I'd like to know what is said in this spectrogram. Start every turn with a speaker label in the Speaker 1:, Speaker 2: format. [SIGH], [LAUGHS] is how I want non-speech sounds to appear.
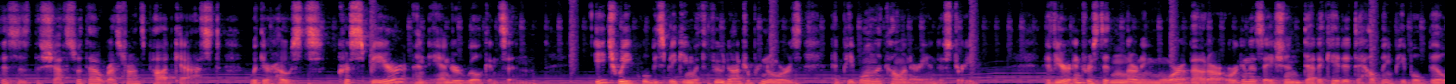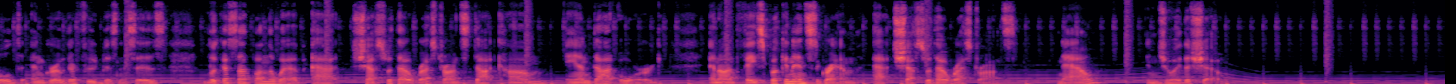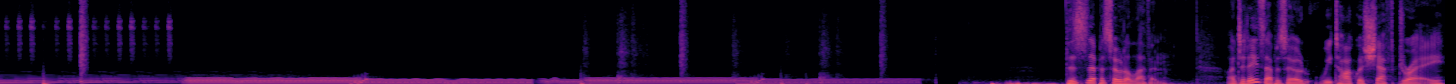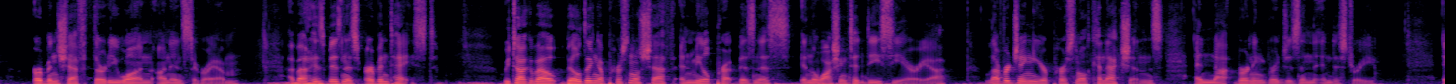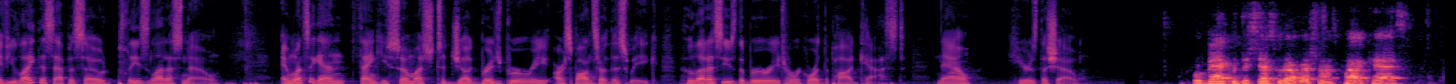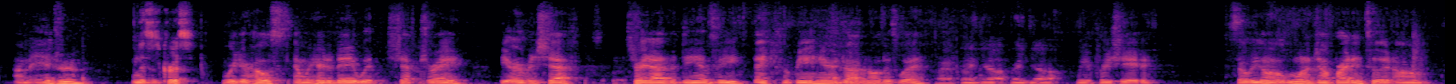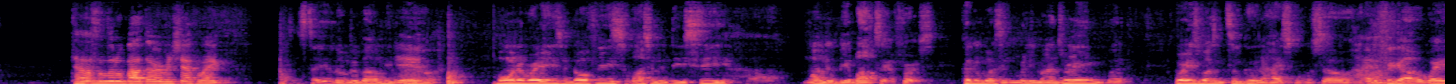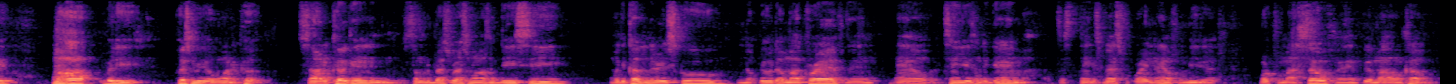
Speaker 1: This is the Chefs Without Restaurants podcast with your hosts, Chris Spear and Andrew Wilkinson. Each week, we'll be speaking with food entrepreneurs and people in the culinary industry. If you're interested in learning more about our organization dedicated to helping people build and grow their food businesses, look us up on the web at chefswithoutrestaurants.com and .org and on Facebook and Instagram at Chefs Without Restaurants. Now, enjoy the show. This is episode 11. On today's episode, we talk with Chef Dre, Urban Chef 31 on Instagram, about his business Urban Taste. We talk about building a personal chef and meal prep business in the Washington, D.C. area, leveraging your personal connections, and not burning bridges in the industry. If you like this episode, please let us know. And once again, thank you so much to Jug Bridge Brewery, our sponsor this week, who let us use the brewery to record the podcast. Now, here's the show.
Speaker 2: We're back with the Chefs Without Restaurants podcast. I'm Andrew.
Speaker 1: And this is Chris.
Speaker 2: We're your hosts, and we're here today with Chef Dre, the urban chef, straight out of the DMV. Thank you for being here and driving all this way.
Speaker 3: All right, thank y'all. Thank y'all.
Speaker 2: We appreciate it. So we're gonna we want to jump right into it. Um, tell us a little about the urban chef. Like,
Speaker 3: Let's tell you a little bit about me.
Speaker 2: Yeah.
Speaker 3: man. Born and raised in Northeast Washington D.C. Uh, wanted to be a boxer at first. Cooking wasn't really my dream, but grades wasn't too good in high school, so I had to figure out a way. My aunt really pushed me to want to cook. Started cooking in some of the best restaurants in D.C. Went to culinary school, you know, build up my craft, and now ten years in the game, I just think it's best right now for me to work for myself and build my own company.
